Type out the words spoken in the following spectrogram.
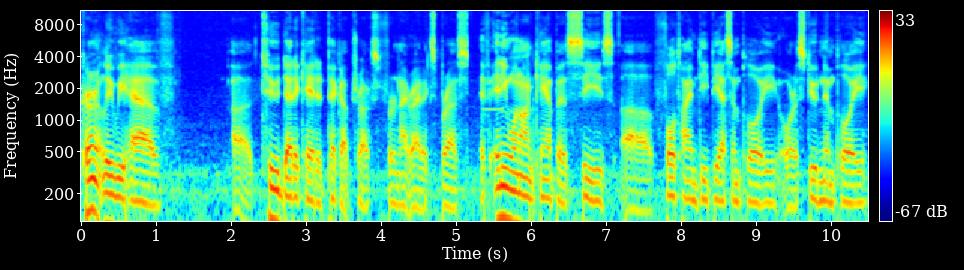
Currently, we have uh, two dedicated pickup trucks for Night Ride Express. If anyone on campus sees a full time DPS employee or a student employee,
